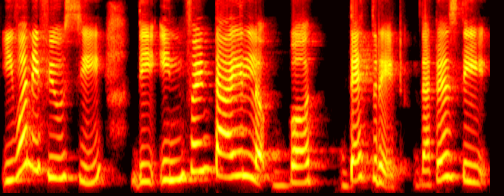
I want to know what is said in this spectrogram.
Even if you see the infantile birth death rate that is the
